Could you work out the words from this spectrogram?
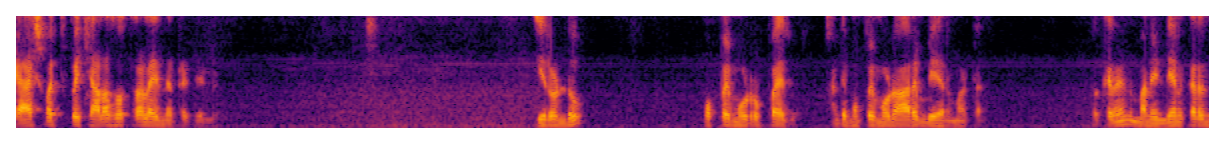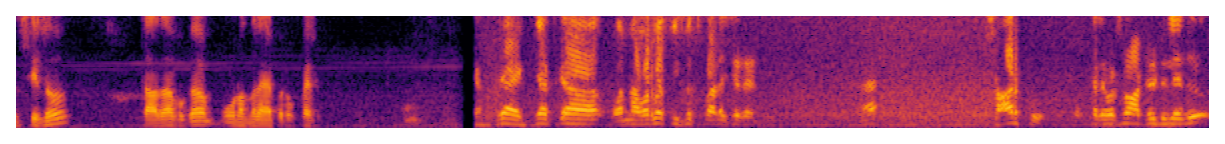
క్యాష్ మర్చిపోయి చాలా సంవత్సరాలు అయిందంట వీళ్ళు. ఈ రెండు ముప్పై మూడు రూపాయలు. అంటే ముప్పై మూడు ఆర్ఎంబీ అనమాట ఓకేనండి మన ఇండియన్ కరెన్సీలో దాదాపుగా మూడు వందల యాభై రూపాయలు. కరెక్ట్గా ఎగ్జాక్ట్గా వన్ అవర్లో తీసుకొచ్చి పాడేసాడండి. షార్ప్. ఒక్క నిమిషం అటు ఇటు లేదు.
